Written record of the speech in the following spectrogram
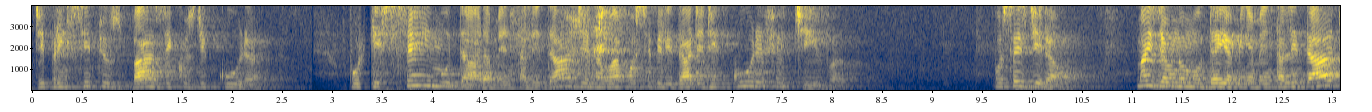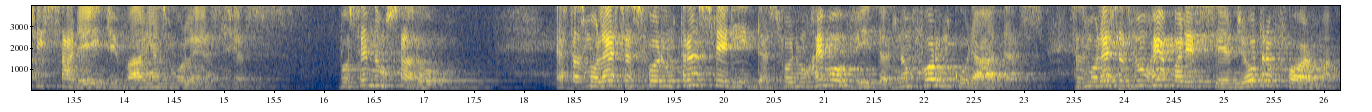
de princípios básicos de cura. Porque sem mudar a mentalidade não há possibilidade de cura efetiva. Vocês dirão, mas eu não mudei a minha mentalidade e sarei de várias moléstias. Você não sarou. Estas moléstias foram transferidas, foram removidas, não foram curadas. Essas moléstias vão reaparecer de outra forma.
